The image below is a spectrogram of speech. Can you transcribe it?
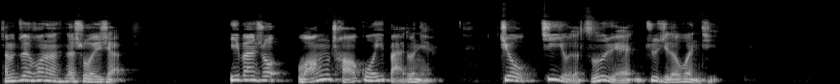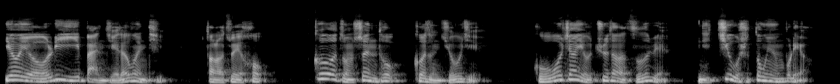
咱们最后呢，再说一下。一般说，王朝过一百多年，就既有的资源聚集的问题，又有利益板结的问题，到了最后，各种渗透，各种纠结。国家有巨大的资源，你就是动用不了，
